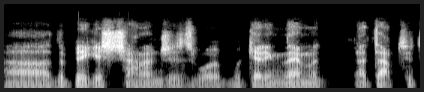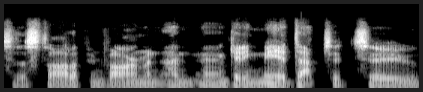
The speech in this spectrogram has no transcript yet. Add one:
Uh, the biggest challenges were, were getting them ad- adapted to the startup environment and, and getting me adapted to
